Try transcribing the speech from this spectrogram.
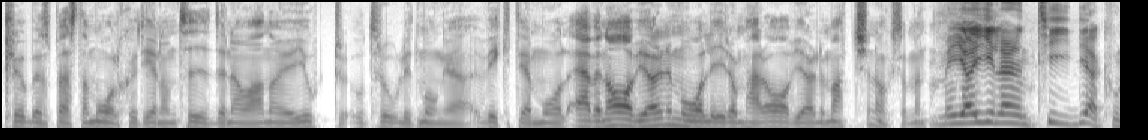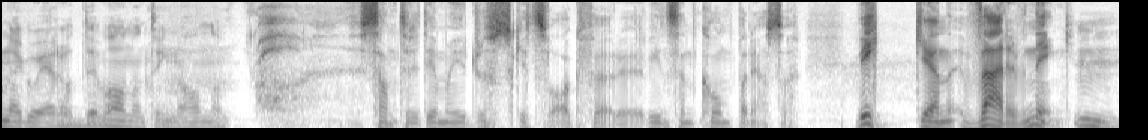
klubbens bästa målskytt genom tiderna och han har ju gjort otroligt många viktiga mål, även avgörande mål i de här avgörande matcherna också. Men Men jag gillar den tidiga Kun Agüero, det var någonting med honom. samtidigt är man ju ruskigt svag för eh, Vincent Kompany alltså. Vilken värvning! Mm.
